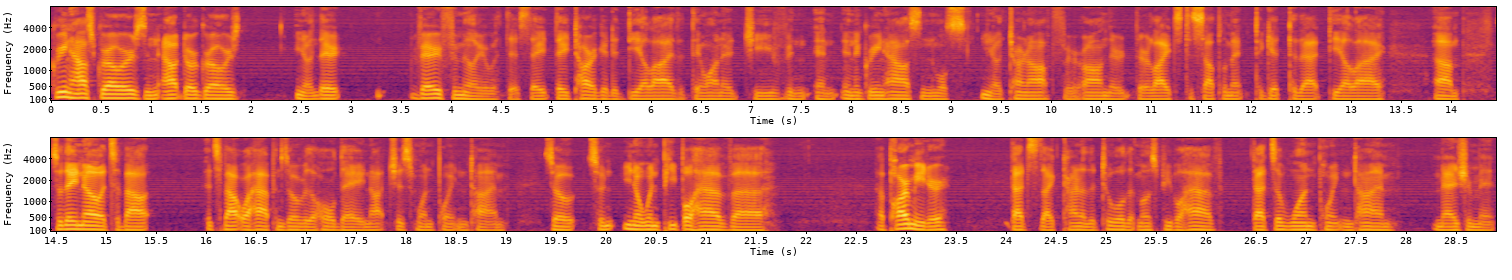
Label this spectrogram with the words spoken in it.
greenhouse growers and outdoor growers, you know, they're very familiar with this. They they target a DLI that they want to achieve in, in, in a greenhouse, and will you know turn off or on their, their lights to supplement to get to that DLI. Um, so they know it's about it's about what happens over the whole day, not just one point in time. So so you know when people have uh, a par meter, that's like kind of the tool that most people have. That's a one point in time measurement.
